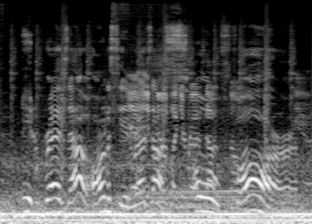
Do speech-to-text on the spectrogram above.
Just it revs out. Honestly, it Yeah, revs it out like it so revs out so far. Yeah.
